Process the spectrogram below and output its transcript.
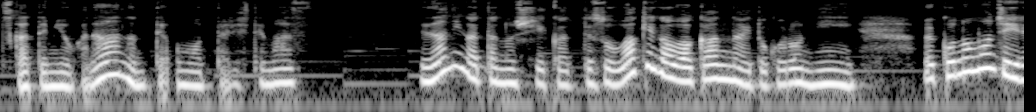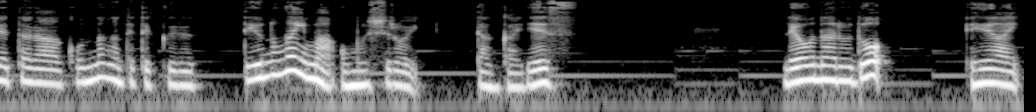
使ってみようかななんて思ったりしてます。で何が楽しいかってそう、わけがわかんないところに、この文字入れたらこんなが出てくるっていうのが今面白い段階です。レオナルド AI。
